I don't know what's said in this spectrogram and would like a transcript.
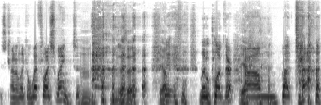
it's kind of like a wet fly swing. To mm, mm yep. little plug there. Yeah. Um, but uh,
